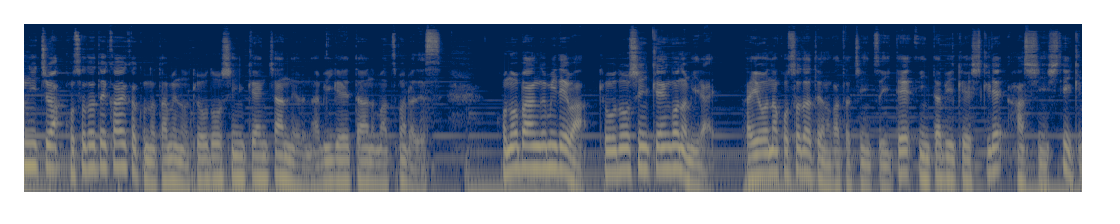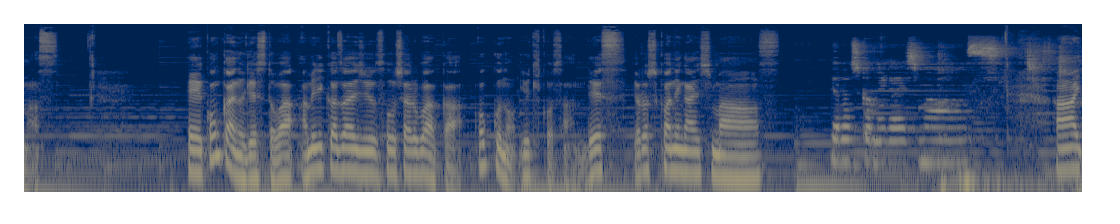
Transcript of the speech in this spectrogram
んにちは。子育て改革のための共同親権チャンネルナビゲーターの松村です。この番組では共同親権後の未来多様な子育ての形についてインタビュー形式で発信していきます。えー、今回のゲストはアメリカ在住ソーシャルワーカー奥野由紀子さんです。よろしくお願いします。よろしくお願いします。はい。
